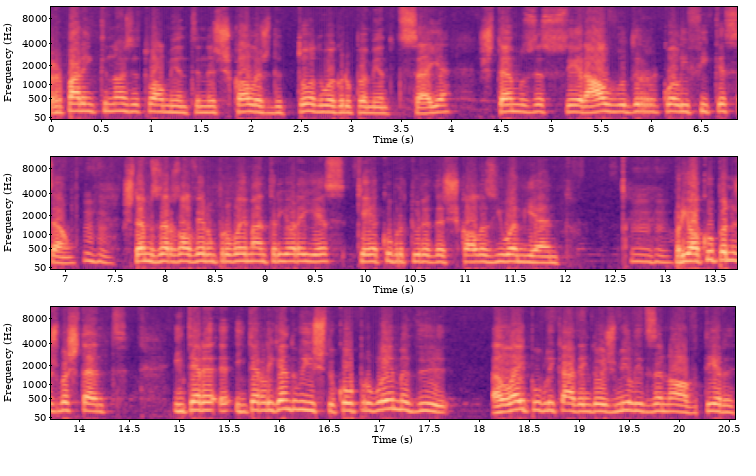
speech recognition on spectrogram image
reparem que nós atualmente nas escolas de todo o agrupamento de ceia estamos a ser alvo de requalificação. Uhum. Estamos a resolver um problema anterior a esse, que é a cobertura das escolas e o amianto. Uhum. Preocupa-nos bastante. Inter- interligando isto com o problema de a lei publicada em 2019 ter, eh,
